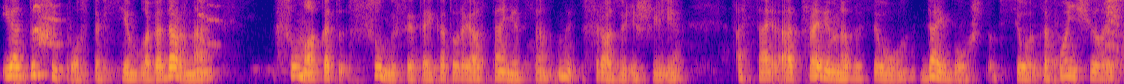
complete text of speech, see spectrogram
И от души просто всем благодарна. Сумма, суммы с этой, которая останется, мы сразу решили отправим на ЗСУ. Дай Бог, что все закончилось.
